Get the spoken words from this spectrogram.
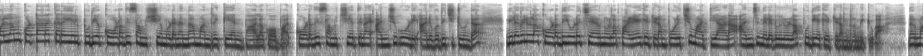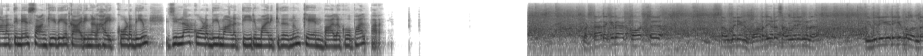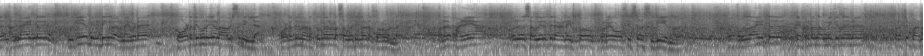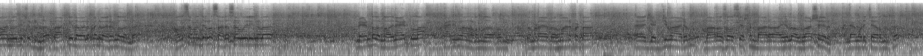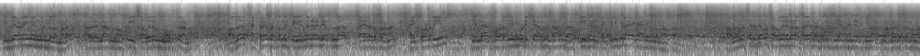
കൊല്ലം കൊട്ടാരക്കരയിൽ പുതിയ കോടതി സമുച്ചയം ഉടനെന്ന് മന്ത്രി കെ എൻ ബാലഗോപാൽ. കോടതി സമുച്ചയത്തിനായി അഞ്ചു കോടി അനുവദിച്ചിട്ടുണ്ട്. നിലവിലുള്ള കോടതിയോട് ചേർന്നുള്ള പഴയ കെട്ടിടം പൊളിച്ചു മാറ്റിയാണ് അഞ്ച് നിലകളിലുള്ള പുതിയ കെട്ടിടം നിർമ്മിക്കുക. നിർമ്മാണത്തിന്റെ സാങ്കേതിക കാര്യങ്ങൾ ഹൈക്കോടതിയും ജില്ലാ കോടതിയുമാണ് തീരുമാനിക്കുന്നതെന്നും കെ എൻ ബാലഗോപാൽ പറഞ്ഞു. കൊട്ടാരക്കര കോർട്ട് സൗകര്യങ്ങൾ കോടതിയുടെ സൗകര്യങ്ങൾ കോടതി മുറികൾ ആവശ്യത്തിനില്ല. കോടതി നടത്തുന്നതിനുള്ള സൗകര്യങ്ങളുടെ കുറവുണ്ട്. വളരെ പഴയ ഒരു സൗകര്യത്തിലാണ് ഇപ്പോൾ കുറേ ഓഫീസുകൾ സ്ഥിതി ചെയ്യുന്നത്. അപ്പോൾ പുതുതായിട്ട് കെട്ടിടം നിർമ്മിക്കുന്നതിന് കുറച്ച് പണം അനുവദിച്ചിട്ടുണ്ട്. ബാക്കി ഡെവലപ്മെന്റ് വരേണ്ടതുണ്ട്. അത് സംബന്ധിച്ചുള്ള സ്ഥല സൗകര്യങ്ങൾ വേണ്ടതുണ്ട്. അതിനായിട്ടുള്ള കാര്യങ്ങളാണ് നടന്നത്. അപ്പം നമ്മുടെ ബഹുമാനപ്പെട്ട ജഡ്ജിമാരും ബാർ അസോസിയേഷൻ ഭാരവാഹികളും അഭിഭാഷകരും എല്ലാം കൂടി ചേർന്നിട്ട് എഞ്ചിനീയറിംഗ് വിങ്ങുണ്ട് നമ്മുടെ. അവരെല്ലാം നോക്കി സൗകര്യം നോക്കുകയാണ്. അപ്പോൾ അത് എത്രയും പെട്ടെന്ന് ചെയ്യുന്നതിന് വേണ്ടിയിട്ടുള്ള തയ്യാറെടുപ്പാണ്. ഹൈക്കോടതിയും ജില്ലാ കോടതിയും കൂടി ചേർന്നിട്ടാണ് ബാക്കി ഇതിന് ടെക്നിക്കലായ കാര്യങ്ങൾ നോക്കുന്നത് അപ്പോൾ അതനുസരിച്ചുള്ള സൗകര്യങ്ങൾ എത്രയും പെട്ടെന്ന് ചെയ്യാൻ വേണ്ടിയിട്ടുള്ള നടപടിക്രമം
